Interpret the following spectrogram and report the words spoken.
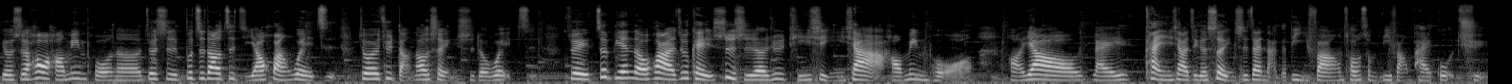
有时候好命婆呢，就是不知道自己要换位置，就会去挡到摄影师的位置。所以这边的话，就可以适时的去提醒一下好命婆，好要来看一下这个摄影师在哪个地方，从什么地方拍过去。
